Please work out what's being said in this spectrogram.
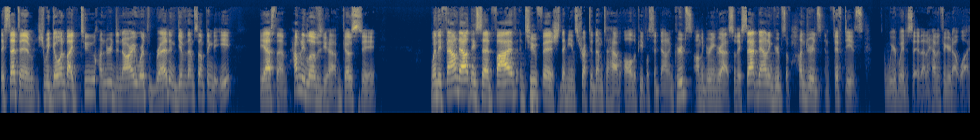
They said to him, Should we go and buy 200 denarii worth of bread and give them something to eat? He asked them, How many loaves do you have? Go see. When they found out, they said, Five and two fish. Then he instructed them to have all the people sit down in groups on the green grass. So they sat down in groups of hundreds and fifties. A weird way to say that. I haven't figured out why.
